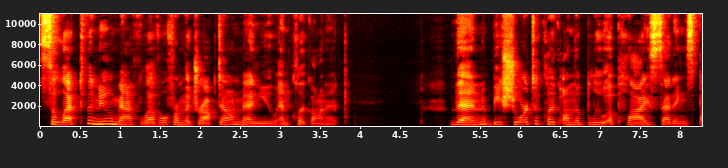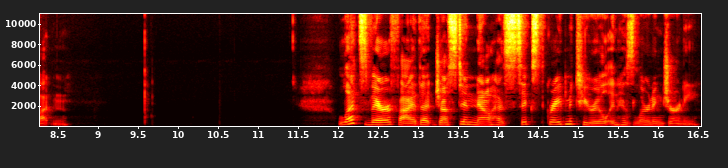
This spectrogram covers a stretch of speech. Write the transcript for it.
Select the new math level from the drop down menu and click on it. Then be sure to click on the blue Apply Settings button. Let's verify that Justin now has sixth grade material in his learning journey.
